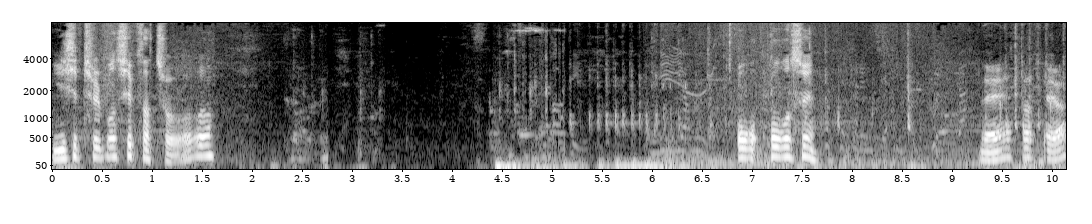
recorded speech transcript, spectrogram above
(27분 14초) 고고, 고고싱 네 샀어요.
